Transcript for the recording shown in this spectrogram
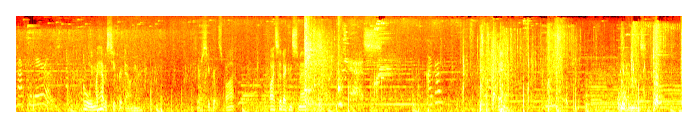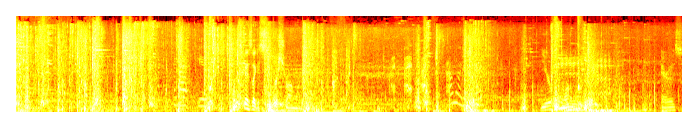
packs of arrows. Oh, we might have a secret down here. Is there a secret spot? Oh, I said I can smash this. Yes. I got Hey, now. Goodness. I got you. This guy's like a super strong one. I I I want to. You're one. Arrows.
